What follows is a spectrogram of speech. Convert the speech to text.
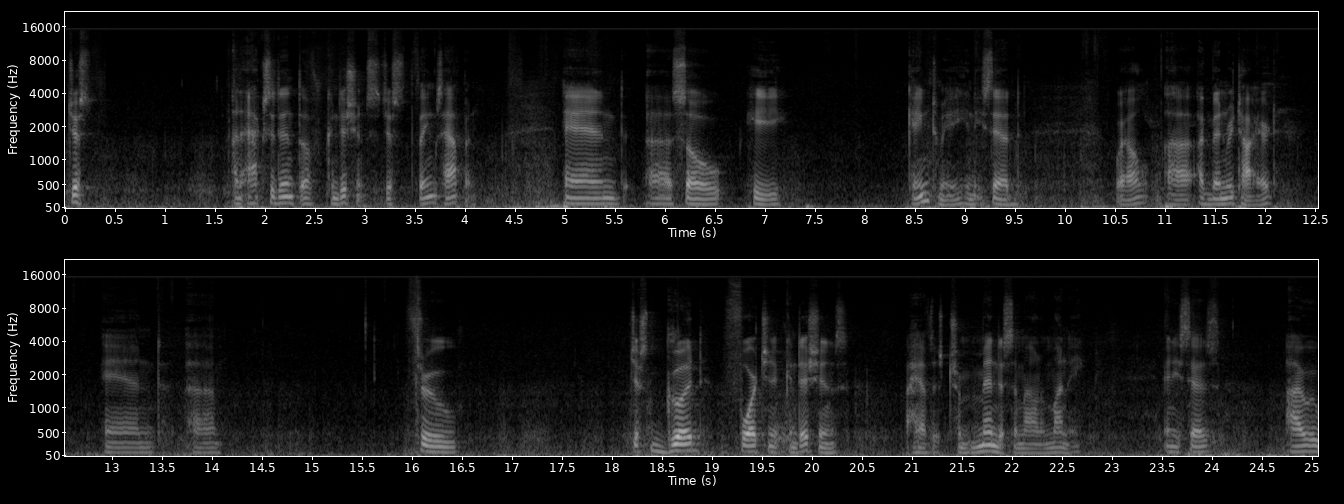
Just an accident of conditions. Just things happen. And uh, so he came to me and he said, Well, uh, I've been retired, and uh, through just good, fortunate conditions, I have this tremendous amount of money. And he says, I,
